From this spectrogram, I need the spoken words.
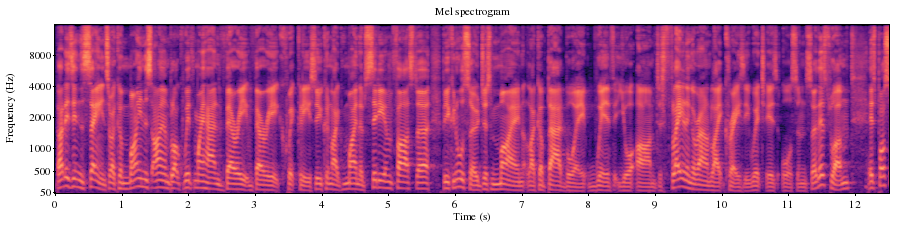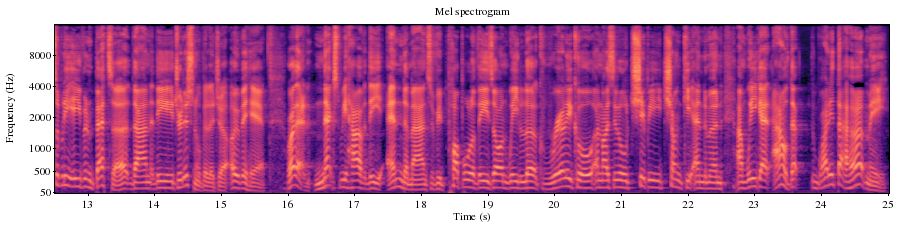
That is insane. So I can mine this iron block with my hand very, very quickly. So you can like mine obsidian faster, but you can also just mine like a bad boy with your arm, just flailing around like crazy, which is awesome. So this one is possibly even better than the traditional villager over here. Right then, next we have the Enderman. So if we pop all of these on, we look really cool. A nice little chippy, chunky Enderman. And we get, out. that, why did that hurt me?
